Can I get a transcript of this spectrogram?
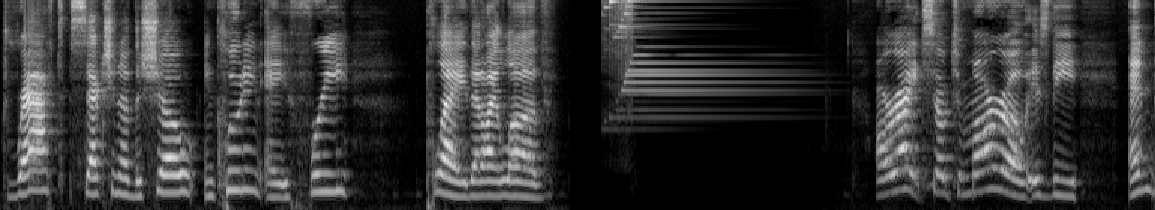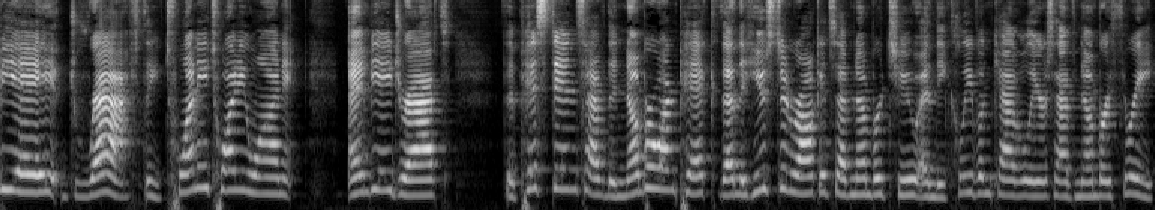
draft section of the show, including a free play that I love. All right, so tomorrow is the NBA draft, the 2021 NBA draft. The Pistons have the number one pick, then the Houston Rockets have number two, and the Cleveland Cavaliers have number three.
